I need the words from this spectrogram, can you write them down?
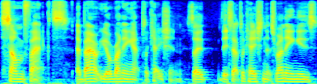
some facts about your running application. So this application that's running is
